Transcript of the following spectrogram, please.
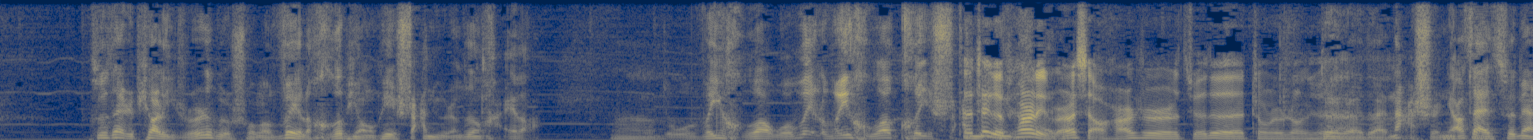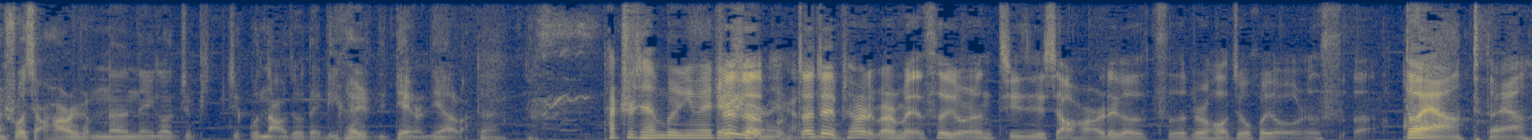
所以在这片里一直就不是说嘛，为了和平，我可以杀女人跟孩子。嗯，就我维和，我为了维和可以杀。在这个片儿里边，，小孩是绝对政治正确。对对对，那是你要再随便说小孩儿什么的，那个就就滚脑就得离开电影界了。对他之前不是因为这个事儿那啥吗在这片儿里边，每次有人提及“小孩儿”这个词之后，就会有人死。对啊对啊，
